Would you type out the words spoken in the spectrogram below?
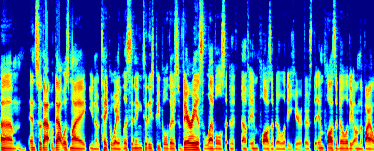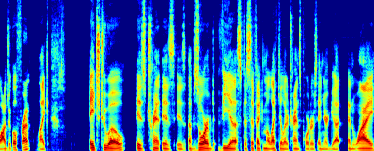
Um, and so that that was my you know takeaway listening to these people. There's various levels of, of implausibility here. There's the implausibility on the biological front, like H2O is tra- is is absorbed via specific molecular transporters in your gut and why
